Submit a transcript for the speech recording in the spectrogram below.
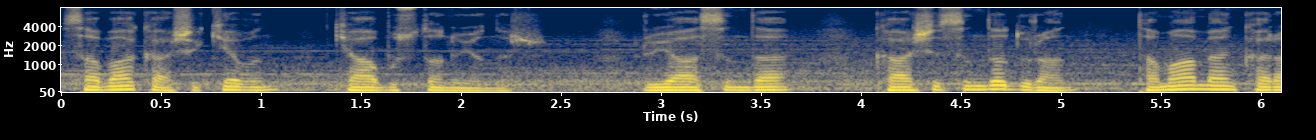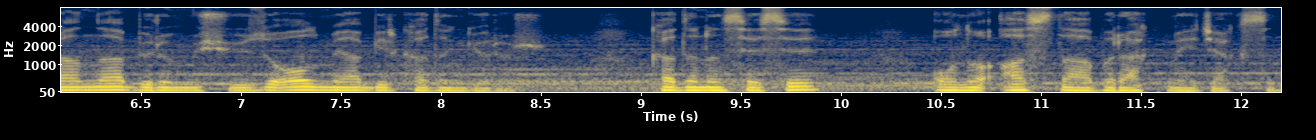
Sabaha karşı Kevin kabustan uyanır. Rüyasında karşısında duran tamamen karanlığa bürünmüş yüzü olmayan bir kadın görür. Kadının sesi onu asla bırakmayacaksın.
